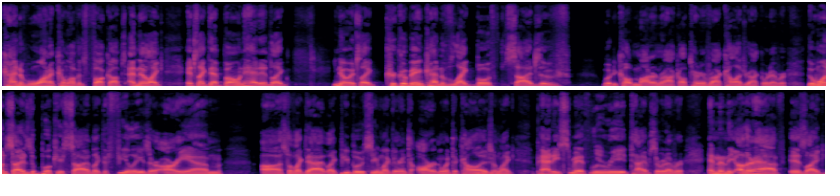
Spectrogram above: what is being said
kind of want to come off as fuck ups. And they're like, it's like that boneheaded, like, you know, it's like Kurt Cobain kind of like both sides of what do you call modern rock, alternative rock, college rock, or whatever. The one side is the bookish side, like the Feelies or REM, uh, stuff like that. Like people who seem like they're into art and went to college, and like Patti Smith, Lou Reed types or whatever. And then the other half is like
